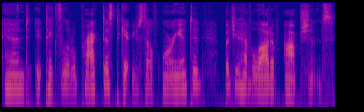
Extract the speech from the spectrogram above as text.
And it takes a little practice to get yourself oriented, but you have a lot of options.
